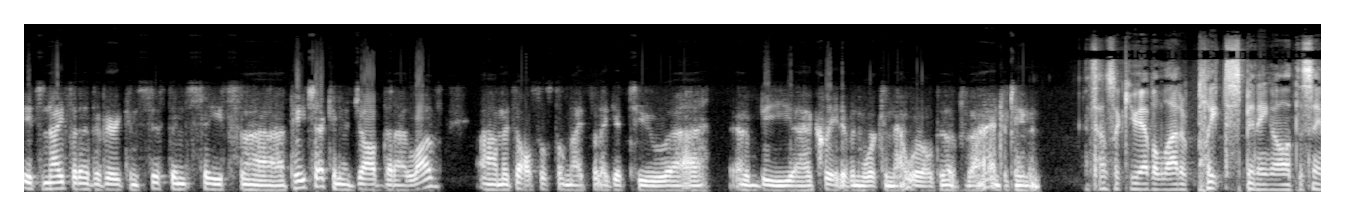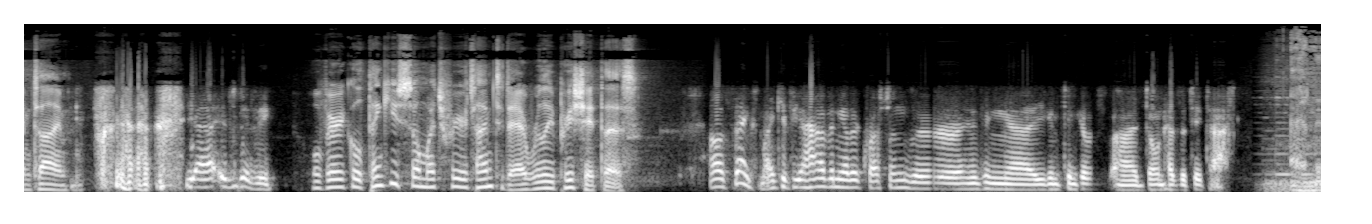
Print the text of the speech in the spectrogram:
it's nice that I have a very consistent, safe uh, paycheck and a job that I love. Um, it's also still nice that I get to uh, uh be uh, creative and work in that world of uh, entertainment. It sounds like you have a lot of plates spinning all at the same time. yeah, it's busy. Well, very cool. Thank you so much for your time today. I really appreciate this. Oh, thanks, Mike. If you have any other questions or anything uh, you can think of, uh, don't hesitate to ask. An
